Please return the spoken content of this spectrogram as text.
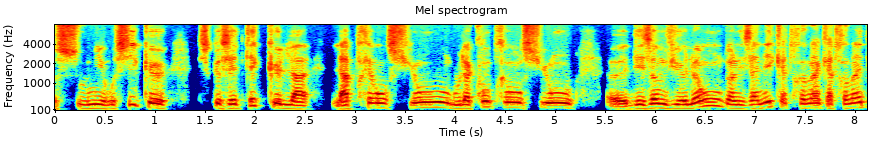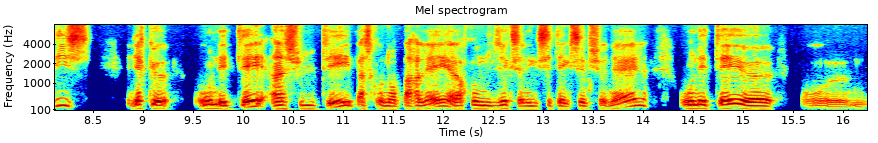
se souvenir aussi que ce que c'était que l'appréhension ou la compréhension euh, des hommes violents dans les années 80-90. C'est-à-dire qu'on était insulté parce qu'on en parlait, alors qu'on nous disait que c'était exceptionnel. On était, euh, on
